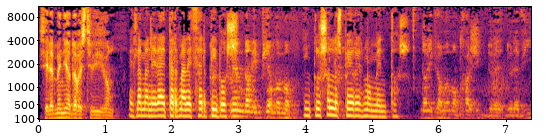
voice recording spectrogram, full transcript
C'est la manière de rester vivant. Es la manera de permanecer vivos. Même dans les pires moments. Incluso en los peores momentos. Dans les pires moments tragiques de la, de la vie.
